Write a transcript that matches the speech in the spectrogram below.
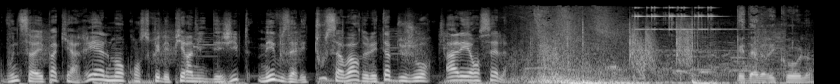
vous ne savez pas qui a réellement construit les pyramides d'Égypte, mais vous allez tout savoir de l'étape du jour. Allez, en selle Pédale Recall,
